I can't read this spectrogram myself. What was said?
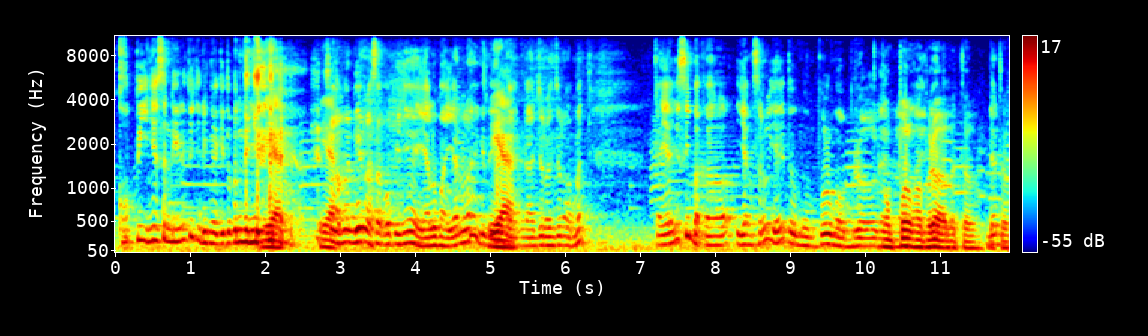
kopinya sendiri tuh jadi nggak gitu penting. Iya, iya. Selama dia rasa kopinya ya lumayan lah gitu Iya. ya, nggak- nggak hancur-hancur amat. Kayaknya sih bakal yang seru ya itu ngumpul ngobrol dan Ngumpul ngobrol gitu. betul, Dan betul.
